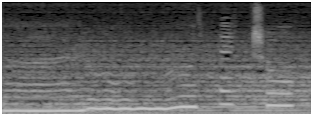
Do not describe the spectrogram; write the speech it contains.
Várom, hogy egy csókkal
